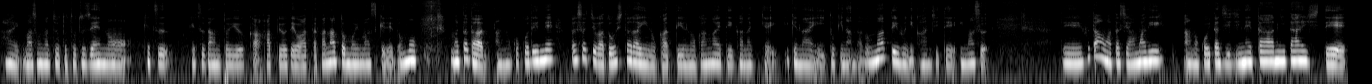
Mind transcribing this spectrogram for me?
はいまあ、そんなちょっと突然の決決断というか発表ではあったかなと思いますけれども、まあ、ただあのここでね私たちがどうしたらいいのかっていうのを考えていかなきゃいけない時なんだろうなっていうふうに感じています。で普段私あまりあのこういった時事ネタに対して、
